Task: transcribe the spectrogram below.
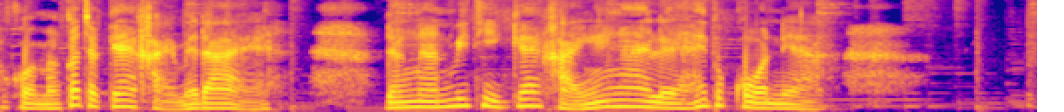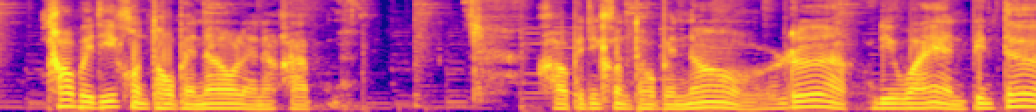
ทุกคนมันก็จะแก้ไขไม่ได้ ดังนั้นวิธีแก้ไขง่าย ๆ เลยให้ทุกคนเนี่ยเข้าไปที่ Control Panel เลยนะครับ เข้าไปที่ Control Panel เลือก Device and Printer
